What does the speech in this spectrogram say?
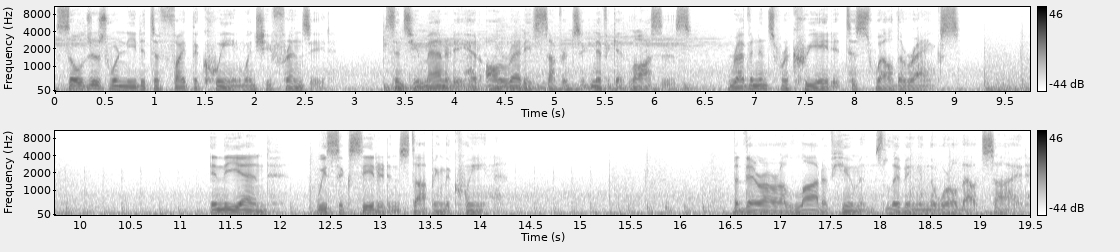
Soldiers were needed to fight the Queen when she frenzied. Since humanity had already suffered significant losses, Revenants were created to swell the ranks. In the end, we succeeded in stopping the Queen. But there are a lot of humans living in the world outside.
